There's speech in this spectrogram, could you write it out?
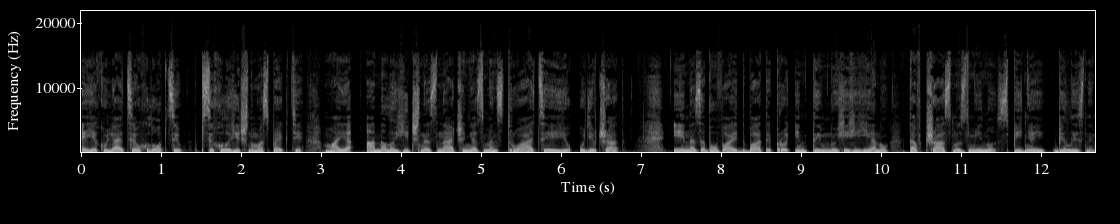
еякуляція у хлопців в психологічному аспекті має аналогічне значення з менструацією у дівчат. І не забувай дбати про інтимну гігієну та вчасну зміну спідньої білизни.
